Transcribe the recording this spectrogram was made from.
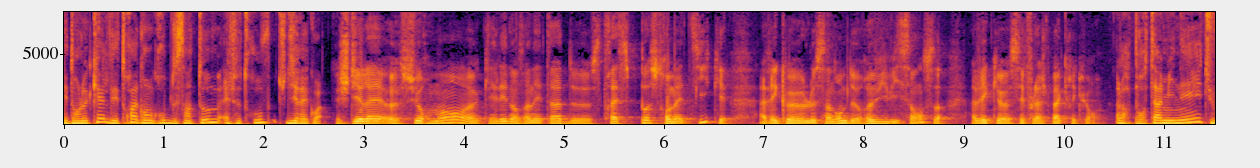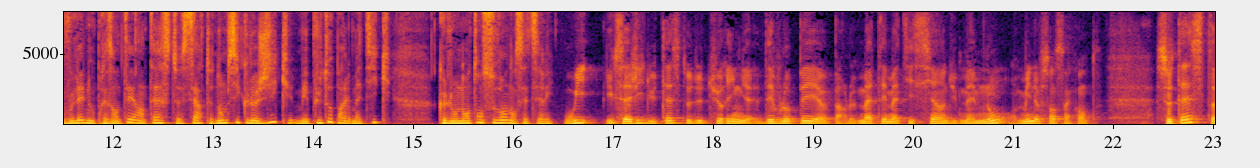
et dans lequel des trois grands groupes de symptômes elle se trouve, tu dirais quoi? Je dirais euh, sûrement euh, qu'elle est dans un état de stress post-traumatique avec euh, le syndrome de reviviscence, avec ses flashbacks récurrents. Alors pour terminer, tu voulais nous présenter un test certes non psychologique mais plutôt pragmatique que l'on entend souvent dans cette série. Oui, il s'agit du test de Turing développé par le mathématicien du même nom en 1950. Ce test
